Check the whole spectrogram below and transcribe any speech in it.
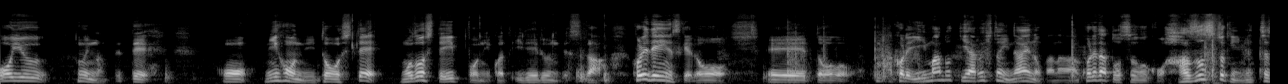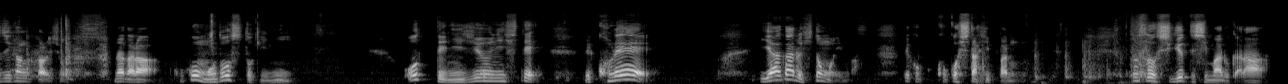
こういう風になってて、こう2本に通して戻して1本にこうやって入れるんですが、これでいいんですけど、えっ、ー、と、これ今時やる人いないのかな？これだとすごいこう外すときにめっちゃ時間かかるでしょだから、ここを戻すときに、折って二重にして、で、これ、嫌がる人もいます。で、ここ、こ下引っ張るのね。そうするとしぎゅって締まるから、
